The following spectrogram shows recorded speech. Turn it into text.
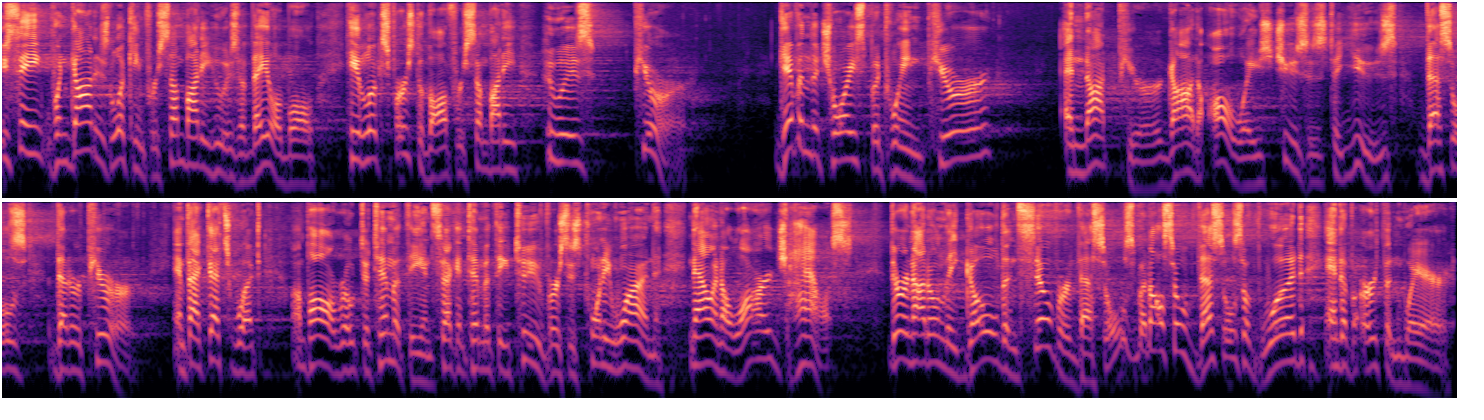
You see, when God is looking for somebody who is available, He looks first of all for somebody who is pure. Given the choice between pure and not pure, God always chooses to use vessels that are pure. In fact, that's what um, Paul wrote to Timothy in 2 Timothy 2, verses 21. Now, in a large house, there are not only gold and silver vessels, but also vessels of wood and of earthenware,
